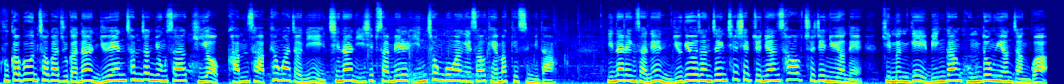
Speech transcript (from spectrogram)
국가보훈처가 주관한 유엔 참전용사 기억, 감사, 평화전이 지난 23일 인천공항에서 개막했습니다. 이날 행사는 6.25 전쟁 70주년 사업추진위원회 김은기 민간 공동위원장과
